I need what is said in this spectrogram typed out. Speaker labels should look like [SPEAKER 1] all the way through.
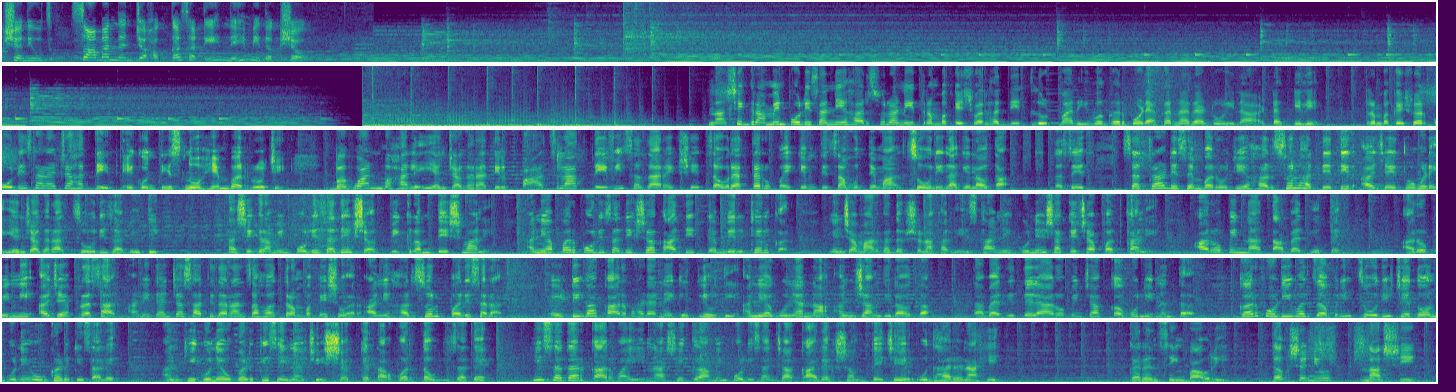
[SPEAKER 1] दक्ष news सामान्यांच्या हक्कासाठी नेहमी दक्ष.
[SPEAKER 2] नाशिक ग्रामीण पोलिसांनी हर्सुल आणि त्र्यंबकेश्वर हद्दीत लुटमारी व घरफोड्या करणाऱ्या टोळीला अटक केली. त्र्यंबकेश्वर पोलीस ठाण्याच्या हद्दीत एकोणतीस नोव्हेंबर रोजी भगवान महाले यांच्या घरातील पाच लाख तेवीस हजार एकशे चौऱ्याहत्तर रुपये किमतीचा मुद्देमाल चोरीला गेला होता. तसेच सतरा डिसेंबर रोजी हर्सुल हद्दीतील अजय धोंगडे यांच्या घरात चोरी झाली होती. नाशिक ग्रामीण पोलीस अधीक्षक विक्रम देशमाने आणि अपर पोलीस अधीक्षक आदित्य मिरखेलकर यांच्या मार्गदर्शनाखाली स्थानिक गुन्हे शाखेच्या पथकाने आरोपींना ताब्यात घेतले. आरोपींनी अजय प्रसाद आणि त्यांच्या साथीदारांसह त्र्यंबकेश्वर आणि हर्सूल परिसरात एर्टिगा कार भाड्याने घेतली होती आणि या गुन्ह्यांना अंजाम दिला होता. ताब्यात घेतलेल्या आरोपींच्या कबुलीनंतर घरफोडी व जबरी चोरीचे दोन गुन्हे उघडकीस आले. आणखी गुन्हे उघडकीस येण्याची शक्यता वर्तवली जाते. ही सदर कारवाई नाशिक ग्रामीण पोलिसांच्या कार्यक्षमतेचे उदाहरण आहे. करण सिंग बावरी दक्ष न्यूज नाशिक.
